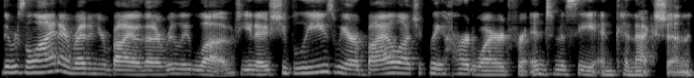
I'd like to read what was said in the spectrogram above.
there was a line I read in your bio that I really loved. You know, she believes we are biologically hardwired for intimacy and connection.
